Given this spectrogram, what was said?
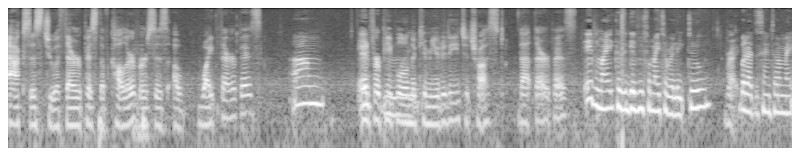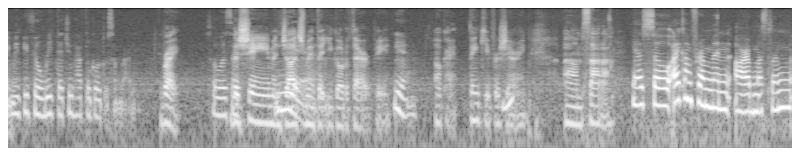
access to a therapist of color versus a white therapist? Um, And for people in the community to trust that therapist? it might because it gives you somebody to relate to, Right. but at the same time, it might make you feel weak that you have to go to somebody. right. So it's The like, shame and yeah. judgment that you go to therapy. yeah. Okay. Thank you for Mm-hmm. sharing. Um, Sara. Yes, so I come from an Arab Muslim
